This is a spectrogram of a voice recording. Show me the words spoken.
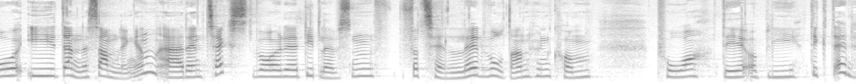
og I denne samlingen er det en tekst hvor Ditlevsen forteller hvordan hun kom på det å bli dikter.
